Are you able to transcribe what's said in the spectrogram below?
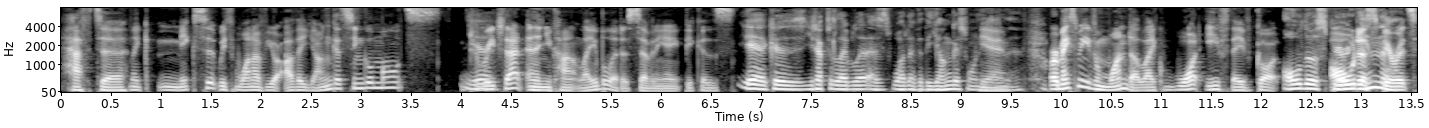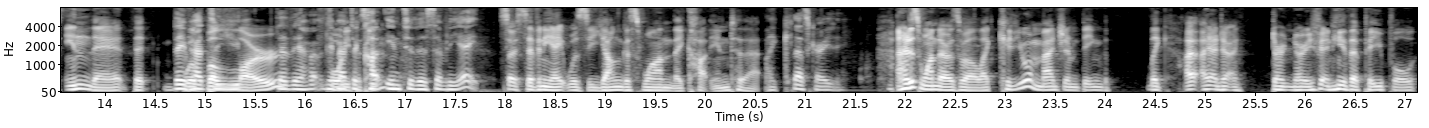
have to like mix it with one of your other younger single malts to Yeah. reach that and then you can't label it as 78 because Yeah, because you'd have to label it as whatever the youngest one is yeah in there. or it makes me even wonder like what if they've got Older spirit older in spirits in there that They've were had to below u- that they have, they've had to cut into the 78. so 78 was the youngest one they cut into that like That's crazy. and i just wonder as well like could you imagine being the like i i don't, I don't know if any of the people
